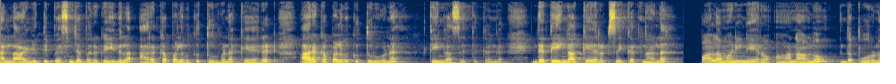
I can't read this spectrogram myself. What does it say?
நல்லா அழுத்தி பிசைஞ்ச பிறகு இதில் அரைக்கப்பளவுக்கு துருவன கேரட் அரைக்கப்பளவுக்கு துருவன தேங்காய் சேர்த்துக்கங்க. இந்த தேங்காய் கேரட் சேர்க்கறதுனால பல மணி நேரம் ஆனாலும் இந்த பூரண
